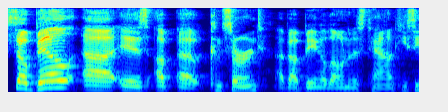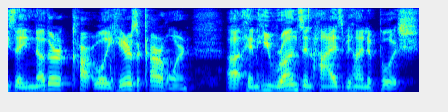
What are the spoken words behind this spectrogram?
So Bill uh, is uh, uh, concerned about being alone in this town. He sees another car. Well, he hears a car horn, uh, and he runs and hides behind a bush.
